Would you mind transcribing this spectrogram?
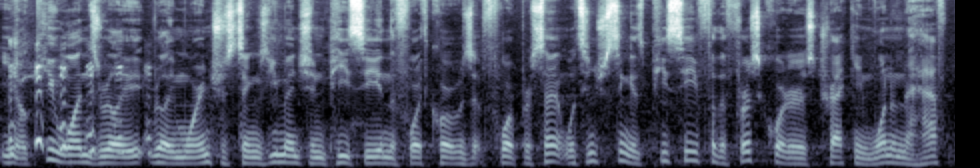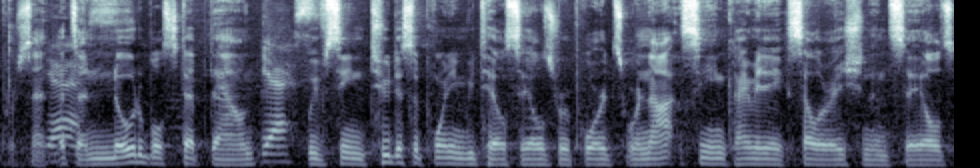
You know, Q1's really really more interesting. You mentioned, PC in the fourth quarter was at four percent. What's interesting is PC for the first quarter is tracking one and a half percent. That's a notable step down. Yes. We've seen two disappointing retail sales reports. We're not seeing kind of any acceleration in sales.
